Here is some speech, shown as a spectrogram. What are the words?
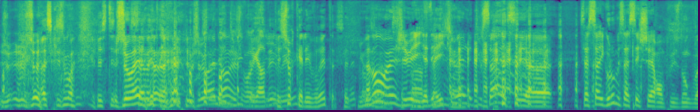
Je, je, Ah, Excuse-moi. Joël, Joël, Non, je regardais. T'es oui, sûr oui. qu'elle est vraie cette news ah non, ouais, il y a des fake, visuels et tout ça. euh, c'est assez rigolo, mais c'est assez cher en plus. Donc voilà,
